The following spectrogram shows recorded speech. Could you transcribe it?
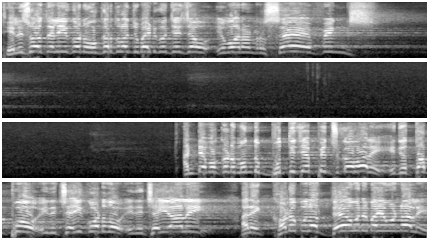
తెలుసో తెలియకో నువ్వు ఉగ్రతలోంచి బయటకు వచ్చేసావు. యువర్ అండర్ సేఫింగ్స్ అంటే ఒకడు ముందు బుద్ధి చెప్పించుకోవాలి. ఇది తప్పు ఇది చేయకూడదు ఇది చేయాలి. అనే కడుపులో దేవుని భయం ఉండాలి.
